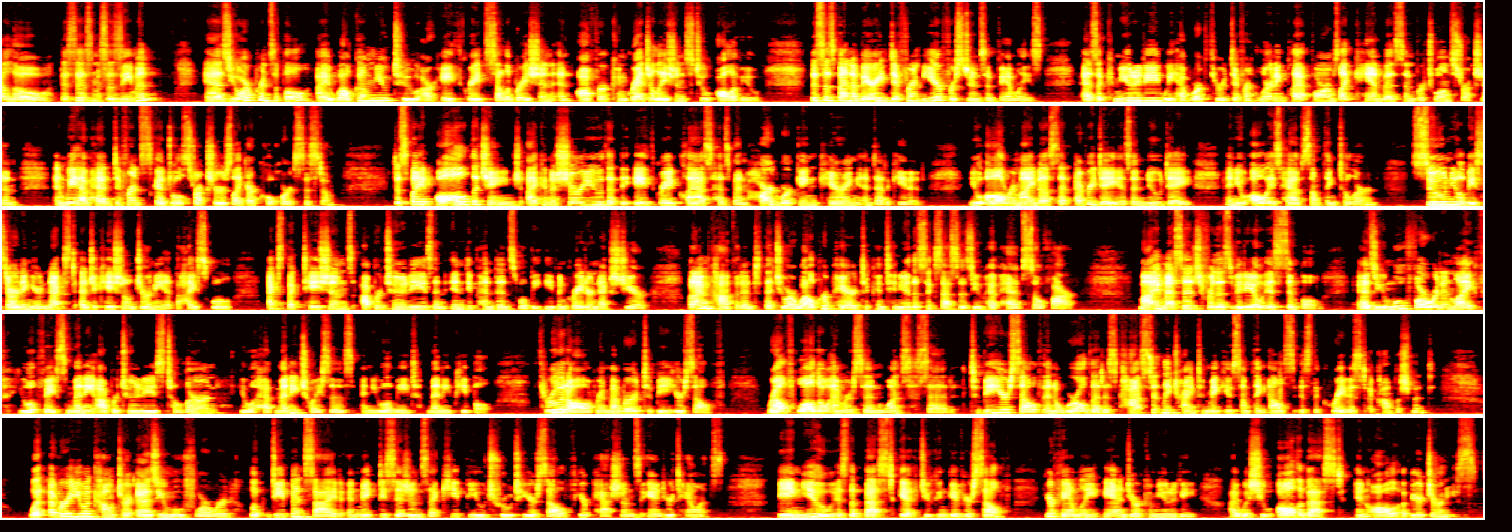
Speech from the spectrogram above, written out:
Hello, this is Mrs. Ziemann. As your principal, I welcome you to our eighth grade celebration and offer congratulations to all of you. This has been a very different year for students and families. As a community, we have worked through different learning platforms like Canvas and virtual instruction, and we have had different schedule structures like our cohort system. Despite all the change, I can assure you that the eighth grade class has been hardworking, caring, and dedicated. You all remind us that every day is a new day, and you always have something to learn. Soon you'll be starting your next educational journey at the high school. Expectations, opportunities, and independence will be even greater next year. But I'm confident that you are well prepared to continue the successes you have had so far. My message for this video is simple. As you move forward in life, you will face many opportunities to learn, you will have many choices, and you will meet many people. Through it all, remember to be yourself. Ralph Waldo Emerson once said, To be yourself in a world that is constantly trying to make you something else is the greatest accomplishment. Whatever you encounter as you move forward, look deep inside and make decisions that keep you true to yourself, your passions, and your talents. Being you is the best gift you can give yourself, your family, and your community. I wish you all the best in all of your journeys.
